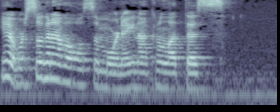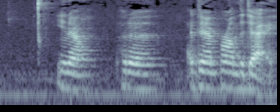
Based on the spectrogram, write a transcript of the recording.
yeah, we're still gonna have a wholesome morning. Not gonna let this, you know, put a, a damper on the day.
